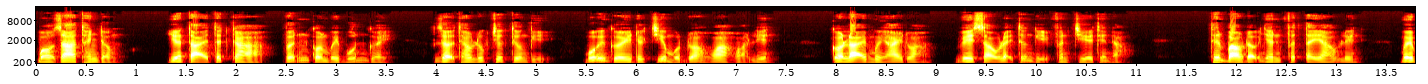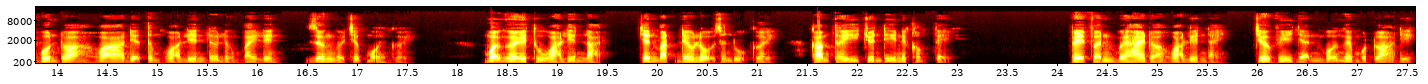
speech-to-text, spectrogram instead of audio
Bỏ ra thanh đồng, hiện tại tất cả vẫn còn 14 người, dựa theo lúc trước thương nghị, mỗi người được chia một đóa hoa hỏa liên, còn lại 12 đóa, về sau lại thương nghị phân chia thế nào. Thiên bảo đạo nhân phất tay áo lên, 14 đóa hoa địa tâm hỏa liên lơ lửng bay lên, dừng ở trước mỗi người. Mọi người thu hỏa liên lại, trên mặt đều lộ ra nụ cười, cảm thấy chuyến đi này không tệ. Về phần 12 đóa hỏa liên này, chưa vị nhận mỗi người một đóa đi,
